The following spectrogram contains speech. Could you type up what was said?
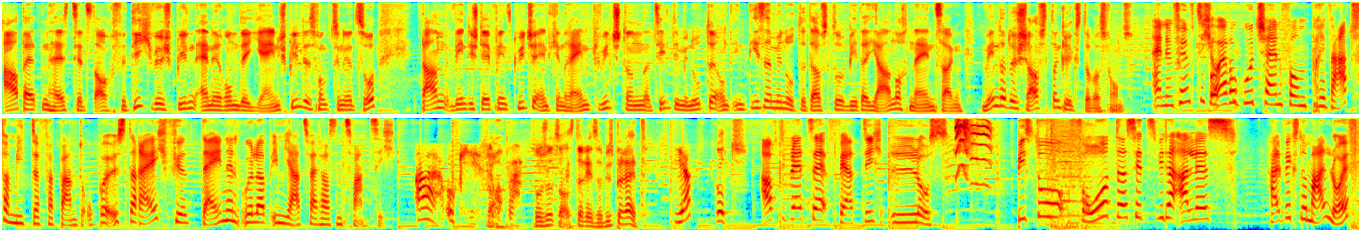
arbeiten heißt jetzt auch für dich. Wir spielen eine Runde Jein-Spiel. Das funktioniert so. Dann, wenn die Steffi ins Quietscher-Entchen reinquitscht, dann zählt die Minute und in dieser Minute darfst du weder Ja noch Nein sagen. Wenn du das schaffst, dann kriegst du was von uns. Einen 50-Euro-Gutschein vom Privatvermieterverband Oberösterreich für deinen Urlaub im Jahr 2020. Ah, okay, Ja, so schaut's aus. Theresa, bist bereit? Ja. Gut. Auf die Plätze, fertig, los. Bist du froh, dass jetzt wieder alles halbwegs normal läuft?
